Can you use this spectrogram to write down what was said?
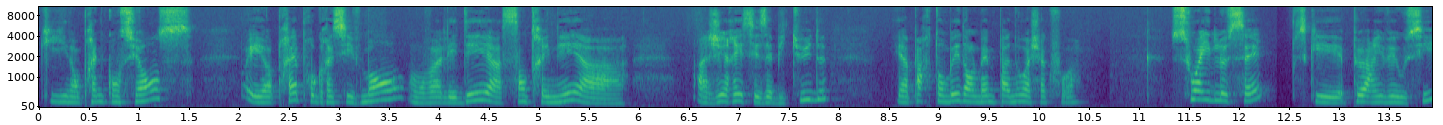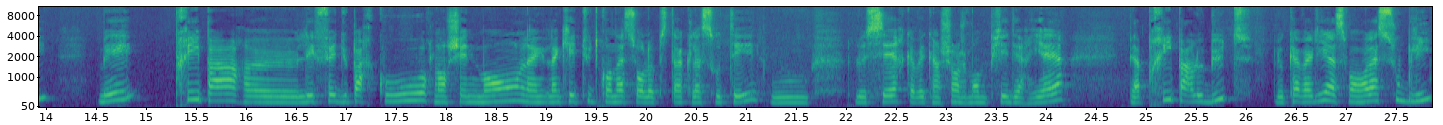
qu'il en prenne conscience. Et après, progressivement, on va l'aider à s'entraîner, à, gérer ses habitudes et à pas retomber dans le même panneau à chaque fois. Soit il le sait, ce qui peut arriver aussi, mais pris par euh, l'effet du parcours, l'enchaînement, l'inquiétude qu'on a sur l'obstacle à sauter ou le cercle avec un changement de pied derrière, bien, pris par le but, le cavalier à ce moment-là s'oublie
